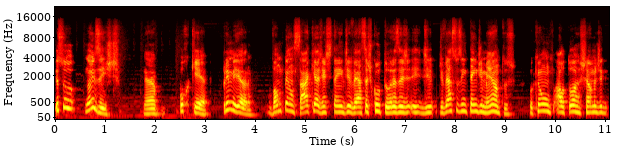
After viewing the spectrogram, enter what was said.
Isso não existe. Né? Por quê? Primeiro, vamos pensar que a gente tem diversas culturas e, diversos entendimentos o que um autor chama de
